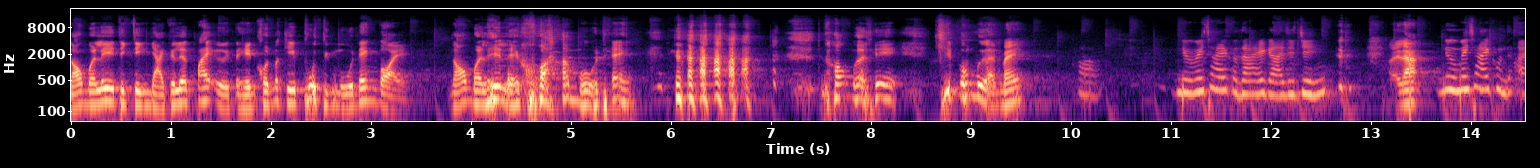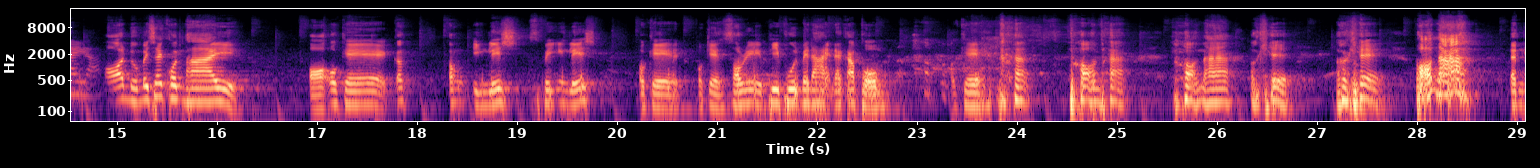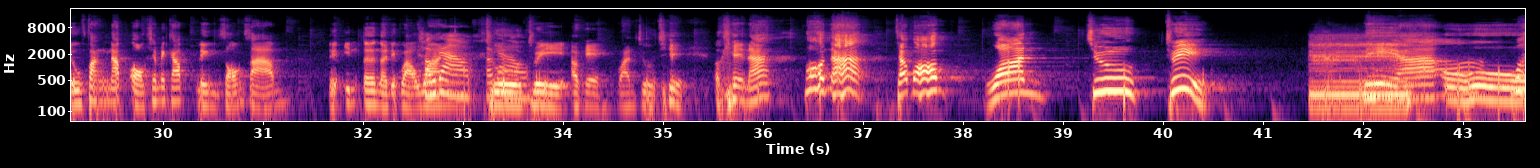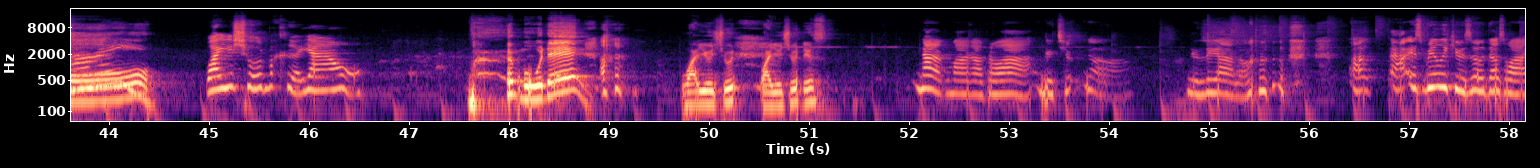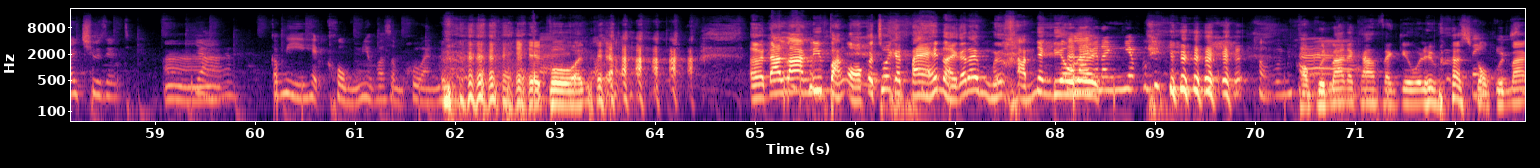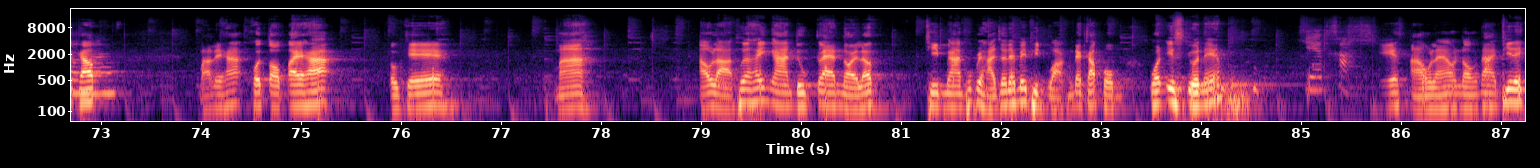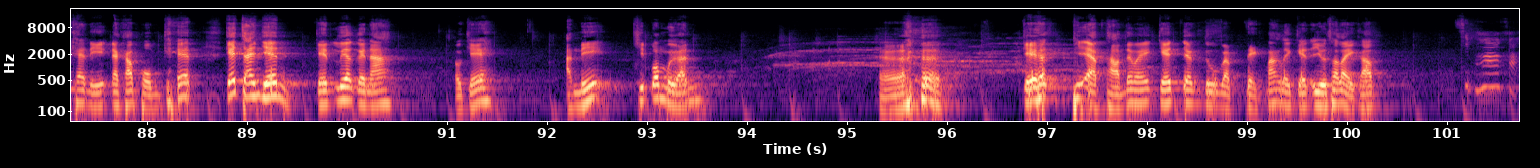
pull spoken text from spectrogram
น้องเมอรี่จริง ๆ อยากจะเลือกป้ายอื่น แต่เห็นคนเมื่อกี้พูดถึงหมูเด้งบ่อย น้องเมอรี่เลยคว้าหมูเด้ง น้องเมอรี่คิดว่าเหมือนไหม หนูไม่ใช่คนไทยค่ะจริงอะไรนะ ๆ หนูไม่ใช่คนไทยค่ะ อ๋อ หนูไม่ใช่คนไทย อ๋อ โอเค ก็ต้อง English speak English โอเค โอเค sorry พี่พูดไม่ได้นะครับผม โอเค พร้อมนะ พร้อมนะ โอเค โอเค พร้อมนะ แต่หนูฟังนับออกใช่ไหมครับ1 2 3เดี๋ยวอินเตอร์หน่อยดีกว่า เขา one ดาวเขา two ดาว three โอเค one two three โอเคนะ พร้อมนะจะพร้อม one two three นี่ฮะโอ้โห Why? Why you shoot มะเขือยาว หมูเด้ง Why you shoot Why you shoot this น่ารักมากค่ะเพราะว่าหนูชุดเอ่อหนูเลือกแล้ว Uh, uh, it's really cute so that's why I choose it อ่า yeah ก็มีเห็ดขมอยู่พอสมควร เหตุผล เออด้านล่างนี่ฟังออกก็ช่วยกันแปลให้หน่อยก็ได้เหมือนขำอย่างเดียวอะไรเลยกำลังเงียบ ขอบคุณค่ะ ขอบคุณมากนะครับ thank you very much Thank ขอบคุณ you มาก so ครับ much มาเลยฮะ คนต่อไปฮะ โอเค มา เอาล่ะ เพื่อให้งานดูแกลนหน่อยแล้ว ทีมงานผู้บริหารจะได้ไม่ผิดหวังนะครับผม What is your name เกสค่ะ เกสเอาแล้วน้องได้พี่ได้แค่นี้นะครับผมเกสเกสใจเย็นเกสเลือกเลยนะ โอเค อันนี้คิดว่าเหมือน เออเกสพี่แอบถามได้ไหมเกสยังดูแบบเด็กมากเลยเกสอายุเท่าไหร่ครับ 15 ค่ะ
